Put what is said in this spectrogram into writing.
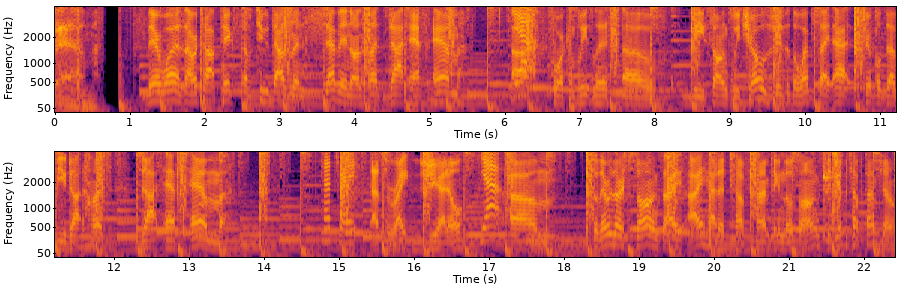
Hines.fm. There was our top picks of 2007 on Hunt.fm. Uh, Yeah. For a complete list of the songs we chose, visit the website at www.hunt.fm. That's right. That's right, Jenno. Yeah. Um, so there was our songs. I, I had a tough time picking those songs. Did you have a tough time, Jenno?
